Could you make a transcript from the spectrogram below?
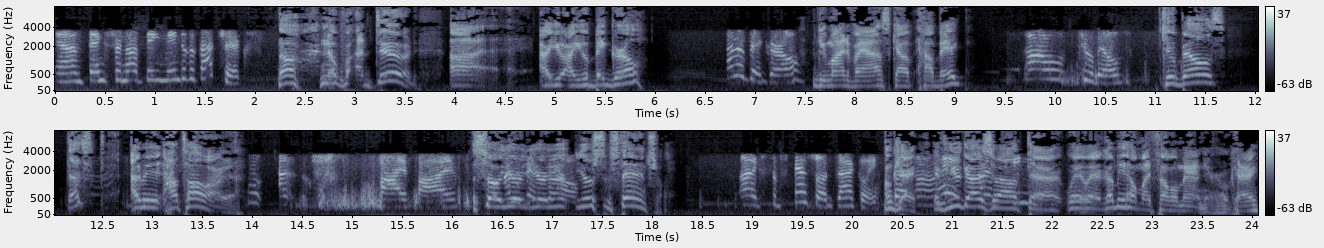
And thanks for not being mean to the fat chicks. No, no, dude. Uh, are you are you a big girl? I'm a big girl. Do you mind if I ask how how big? Oh, two bills. Two bills. That's. I mean, how tall are you? Well, uh, Five, five. So you're you're, you're you're substantial. Uh, substantial, exactly. Okay, But, uh, if hey, you guys I'm are out there, wait, wait, let me help my fellow man here, okay?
